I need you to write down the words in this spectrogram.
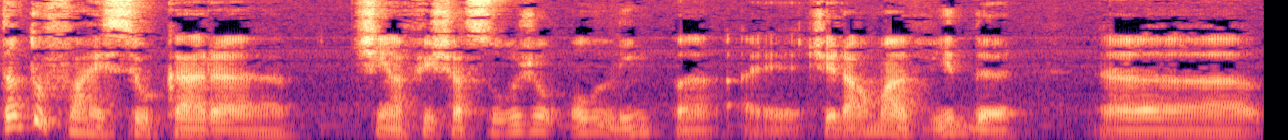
tanto faz se o cara tinha ficha suja ou limpa. É, tirar uma vida uh,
